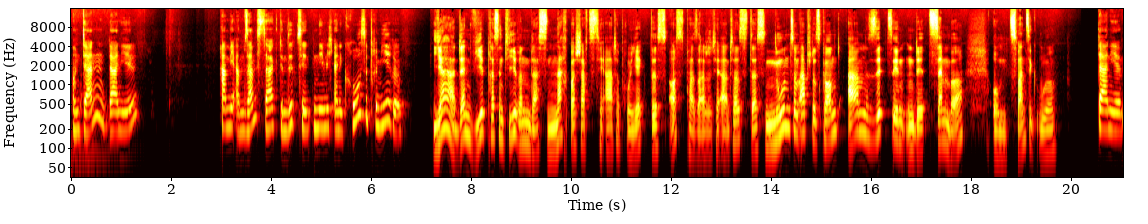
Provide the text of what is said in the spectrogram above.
Und dann, Daniel, haben wir am Samstag, dem 17., nämlich eine große Premiere. Ja, denn wir präsentieren das Nachbarschaftstheaterprojekt des Ostpassage-Theaters, das nun zum Abschluss kommt am 17. Dezember um 20 Uhr. Daniel,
